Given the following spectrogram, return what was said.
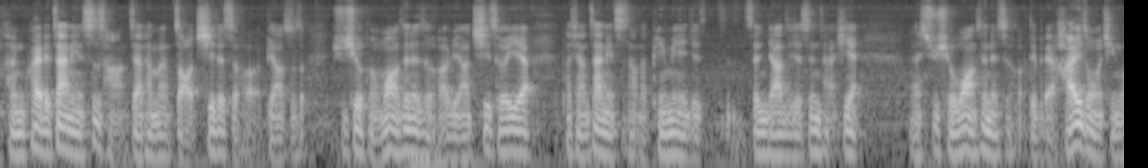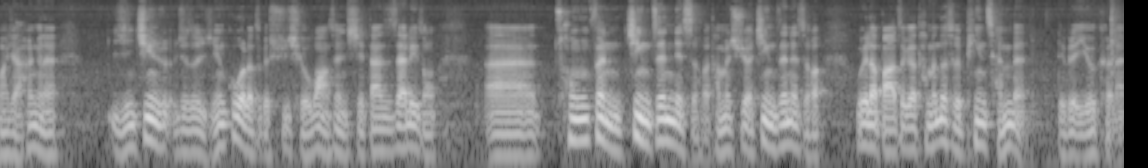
很快的占领市场。在他们早期的时候，比方说需求很旺盛的时候，比方汽车业，他想占领市场，他拼命就增加这些生产线。呃，需求旺盛的时候，对不对？还有一种情况下，很可能已经进入，就是已经过了这个需求旺盛期，但是在那种。呃，充分竞争的时候，他们需要竞争的时候，为了把这个，他们那时候拼成本，对不对？有可能，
